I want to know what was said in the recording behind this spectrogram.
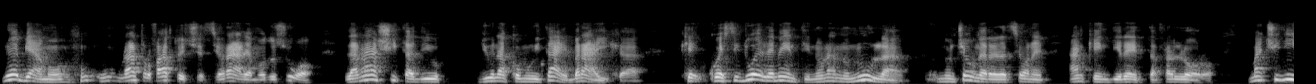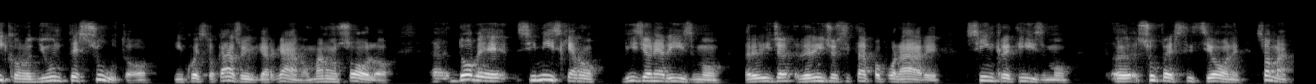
noi abbiamo un altro fatto eccezionale a modo suo, la nascita di, di una comunità ebraica, che questi due elementi non hanno nulla, non c'è una relazione anche indiretta fra loro, ma ci dicono di un tessuto, in questo caso il Gargano, ma non solo, eh, dove si mischiano visionarismo, religio- religiosità popolare, sincretismo, eh, superstizione, insomma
